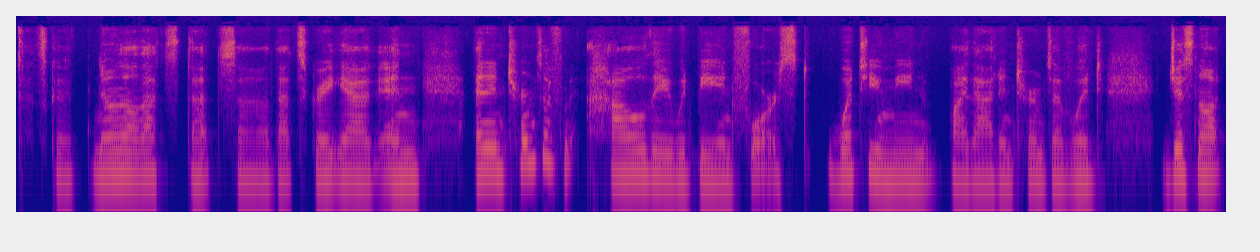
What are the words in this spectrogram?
That's good. No, no, that's that's uh, that's great. Yeah, and and in terms of how they would be enforced, what do you mean by that? In terms of would just not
